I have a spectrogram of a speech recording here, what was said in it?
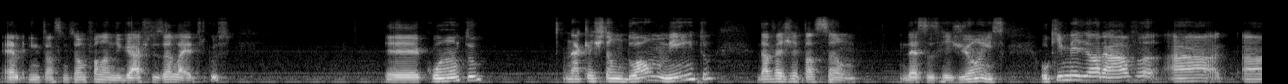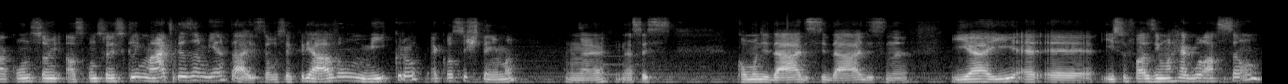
É, então, assim, estamos falando de gastos elétricos, é, quanto na questão do aumento da vegetação dessas regiões, o que melhorava a, a condição, as condições climáticas ambientais. Então, você criava um micro ecossistema né, nessas comunidades, cidades, né? E aí é, é, isso fazia uma regulação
